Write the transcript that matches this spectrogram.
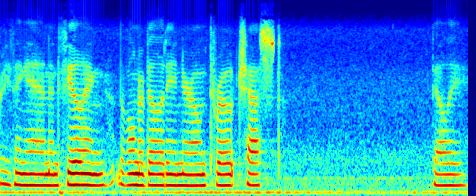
Breathing in and feeling the vulnerability in your own throat, chest, belly.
